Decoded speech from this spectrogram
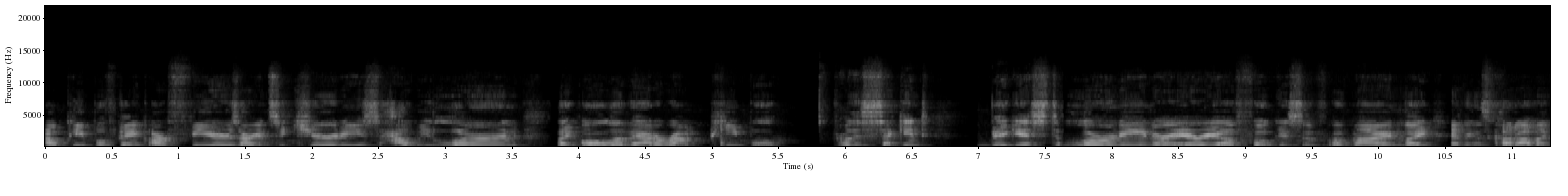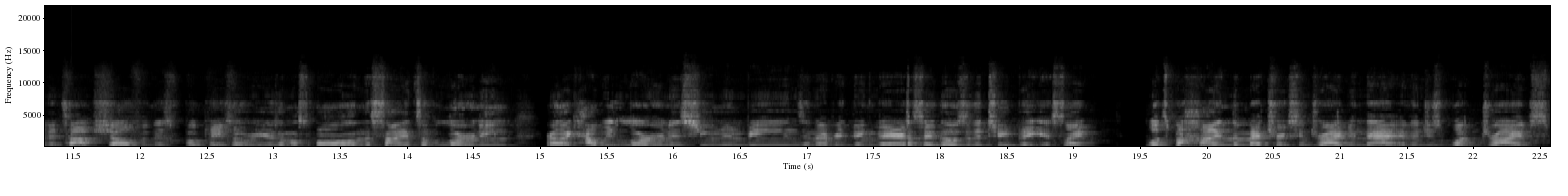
How people think, our fears, our insecurities, how we learn, like all of that around people are the second biggest learning or area of focus of, of mine. Like it's cut off like the top shelf of this bookcase over here is almost all in the science of learning, right? Like how we learn as human beings and everything there. I'd say those are the two biggest. Like what's behind the metrics and driving that and then just what drives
